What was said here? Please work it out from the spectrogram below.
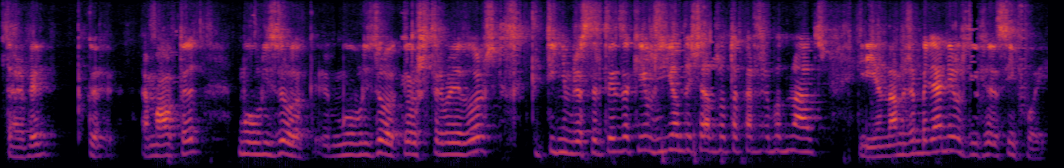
Está a ver? Porque a malta mobilizou, mobilizou aqueles trabalhadores que tínhamos a certeza que eles iam deixar os autocarros abandonados. E andámos a malhar neles, e assim foi.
